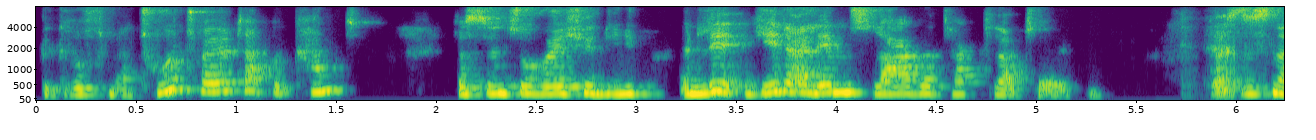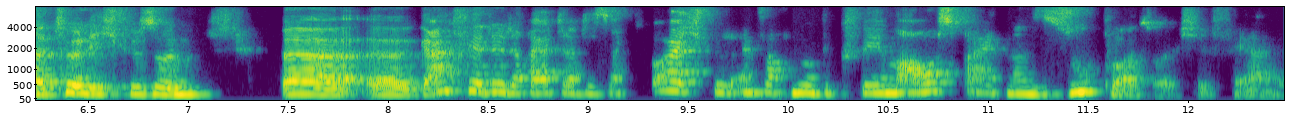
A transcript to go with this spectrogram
Begriff Naturtölter bekannt. Das sind so welche, die in jeder Lebenslage Taktler töten. Das ist natürlich für so einen äh, äh, Gangpferdereiter, der sagt, oh, ich will einfach nur bequem ausreiten, dann super solche Pferde.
